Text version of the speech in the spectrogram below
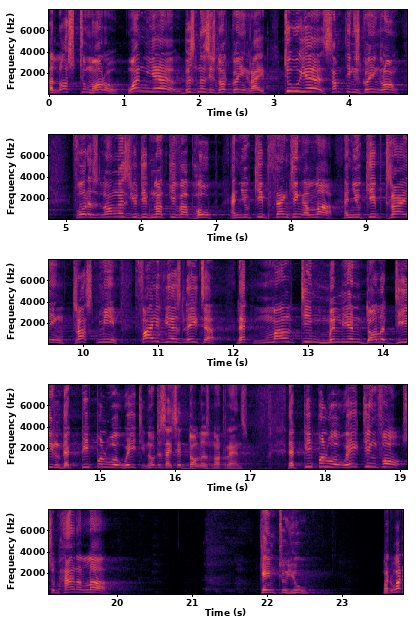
a loss tomorrow. One year, business is not going right. Two years, something is going wrong. For as long as you did not give up hope and you keep thanking Allah and you keep trying, trust me, five years later, that multi-million dollar deal that people were waiting, notice I said dollars, not rands, that people were waiting for, subhanallah, came to you. But what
